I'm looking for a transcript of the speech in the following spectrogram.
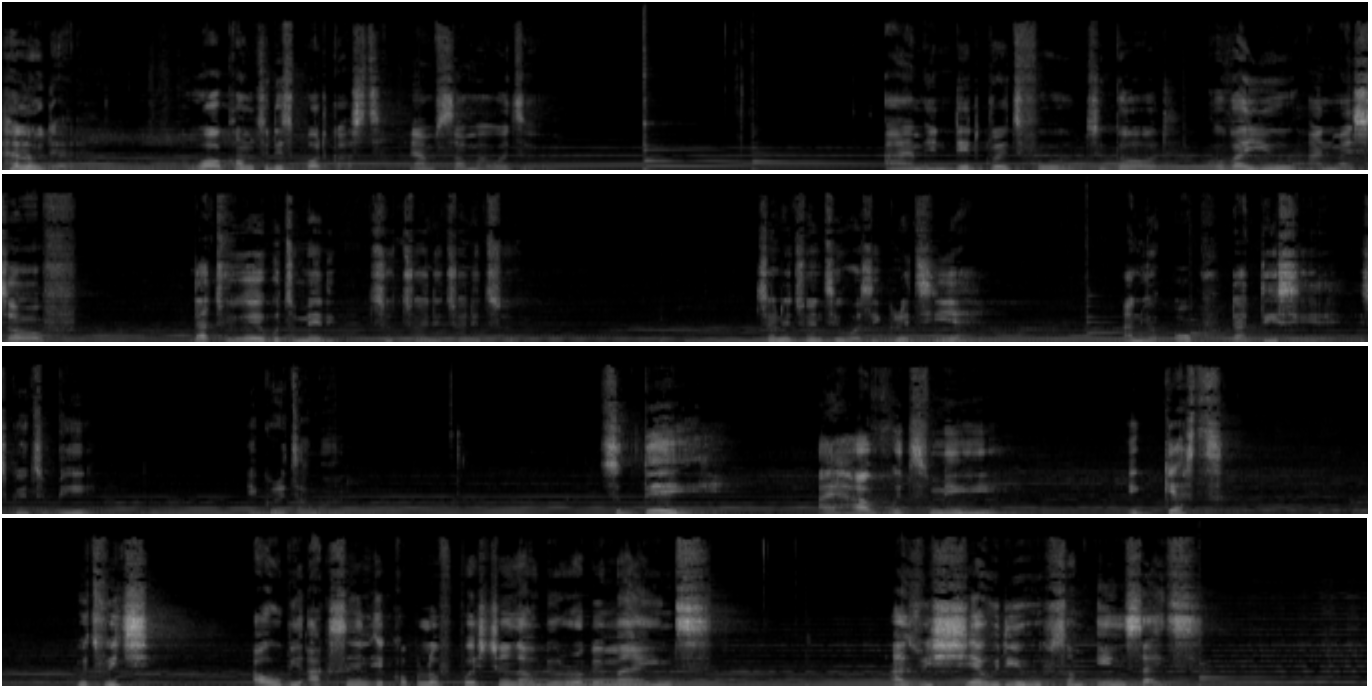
Hello there. Welcome to this podcast. I am Samuel Wetu. I am indeed grateful to God over you and myself that we were able to make it to 2022. 2020 was a great year, and we hope that this year is going to be a greater one. Today, I have with me a guest with which I will be asking a couple of questions. I will be rubbing minds as we share with you some insights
